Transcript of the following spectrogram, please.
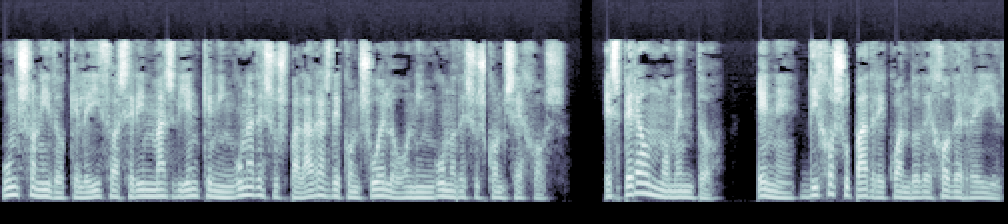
un sonido que le hizo a Serín más bien que ninguna de sus palabras de consuelo o ninguno de sus consejos. Espera un momento, N, dijo su padre cuando dejó de reír.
